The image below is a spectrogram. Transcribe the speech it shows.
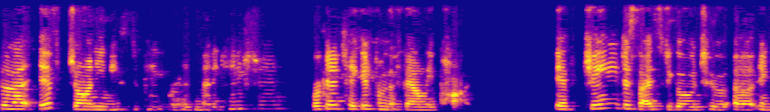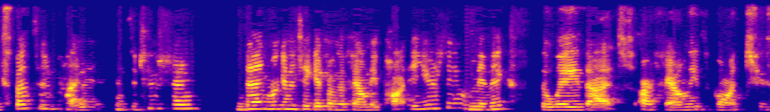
so that if Johnny needs to pay for his medication, we're going to take it from the family pot. If Janie decides to go to an expensive private institution, then we're going to take it from the family pot. It usually mimics the way that our families want to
